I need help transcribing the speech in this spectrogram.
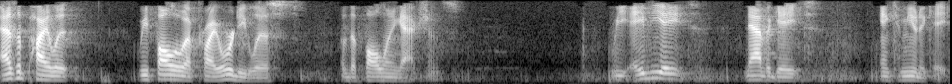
As a pilot, we follow a priority list of the following actions. We aviate, navigate, and communicate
